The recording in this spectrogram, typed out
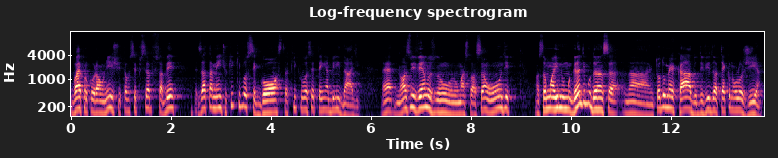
vai procurar um nicho, então você precisa saber exatamente o que, que você gosta, o que, que você tem habilidade. Né? Nós vivemos num, numa situação onde nós estamos aí numa grande mudança na, em todo o mercado devido à tecnologia.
